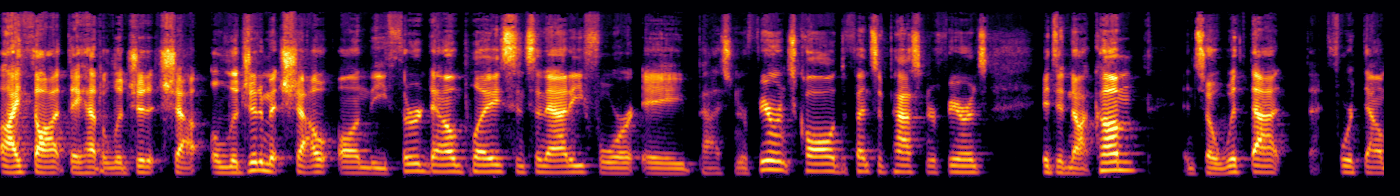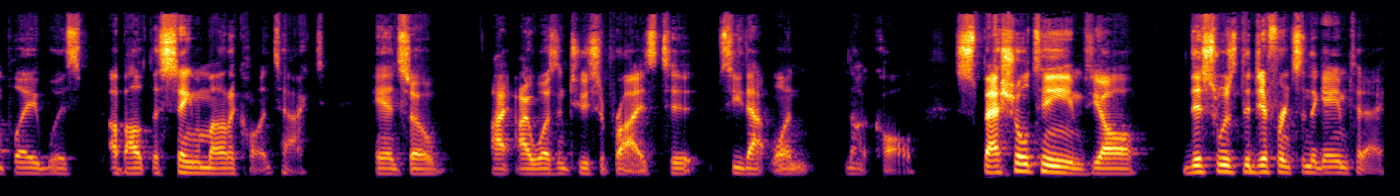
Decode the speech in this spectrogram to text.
I thought they had a legit shout, a legitimate shout on the third down play, Cincinnati for a pass interference call, defensive pass interference. It did not come. And so with that, that fourth down play was about the same amount of contact. And so I, I wasn't too surprised to see that one not called. Special teams, y'all. This was the difference in the game today.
